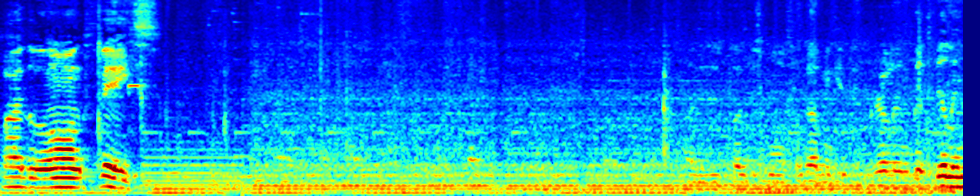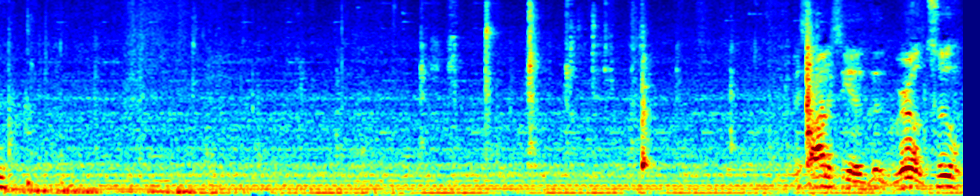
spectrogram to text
Why the long face? Just plug this motherfucker up and get the grill in good feeling. It's honestly a good grill too.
